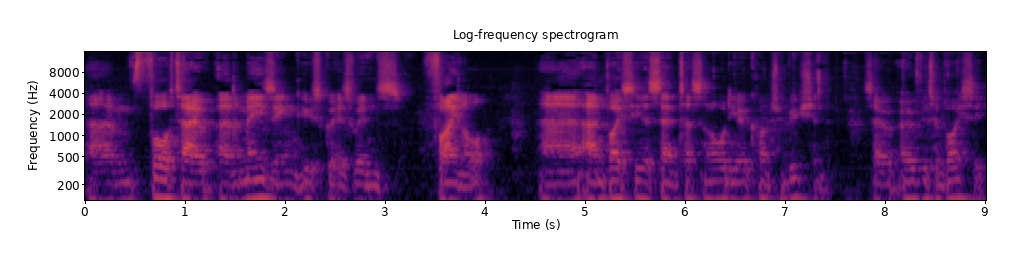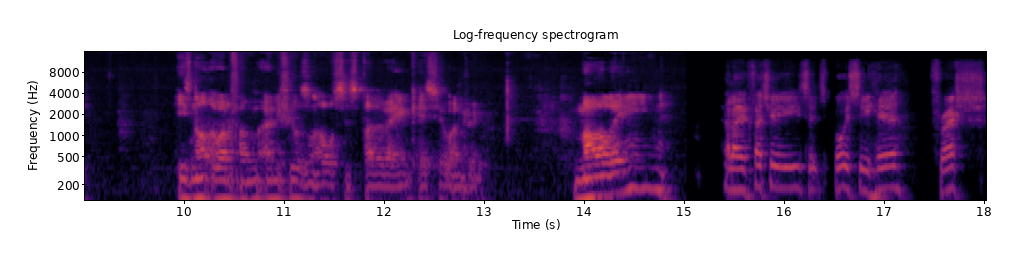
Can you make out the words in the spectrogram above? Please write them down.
um, fought out an amazing Who Squares Wins final, uh, and Boycie has sent us an audio contribution. So over to Boycie. He's not the one from Only Fools and Horses, by the way, in case you're wondering. Marlene. Hello, Fetchies. It's Boycie here, fresh.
